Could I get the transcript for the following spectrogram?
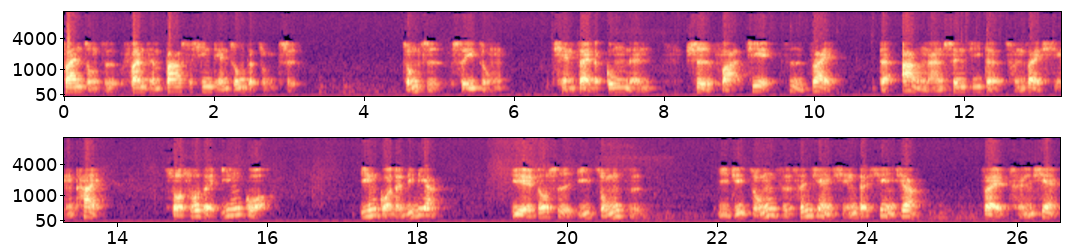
翻种子，翻腾八十心田中的种子。种子是一种潜在的功能，是法界自在的盎然生机的存在形态。所说的因果，因果的力量，也都是以种子以及种子生现行的现象在呈现。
